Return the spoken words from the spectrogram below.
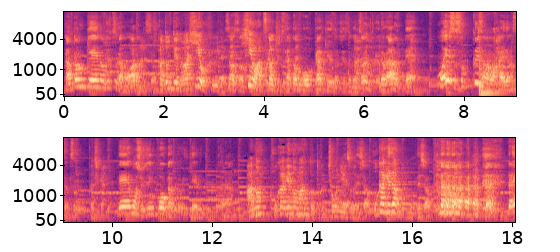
カトン系の術がもうあるんですよ。カトンっていうのは火を吹いたりね。そうそう火を扱う術だカトン豪華級の術とかはい。そういうのとかいろいろあるんでもうエースそっくりそのまま入れますよすぐ。確かに。でもう主人公格いけるあの木陰のマントとか超似合いそうだでしょ？木陰だもんもう。でしょ？だ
